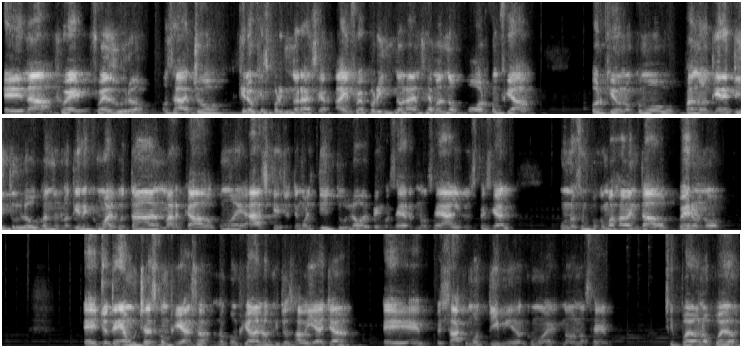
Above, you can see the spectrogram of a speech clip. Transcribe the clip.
Eh, nada, fue, fue duro. O sea, yo creo que es por ignorancia. Ahí fue por ignorancia, más no por confiado. Porque uno como, cuando no tiene título, cuando uno tiene como algo tan marcado como de, ah, es que yo tengo el título y vengo a ser, no sé, algo especial, uno es un poco más aventado. Pero no, eh, yo tenía mucha desconfianza, no confiaba en lo que yo sabía ya. Eh, estaba como tímido, como de, no, no sé si puedo o no puedo.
